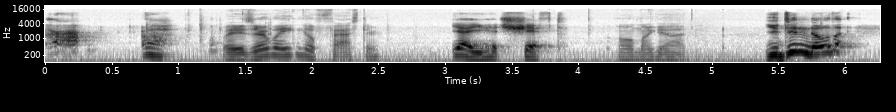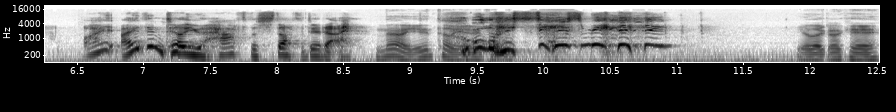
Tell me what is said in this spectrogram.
Ah, ah. Wait, is there a way you can go faster? Yeah, you hit shift. Oh my god. You didn't know that? I I didn't tell you half the stuff, did I? No, you didn't tell me. Oh, he sees me. You're like, okay,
